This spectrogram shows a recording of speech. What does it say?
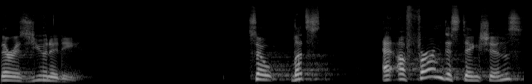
there is unity. So let's affirm distinctions,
